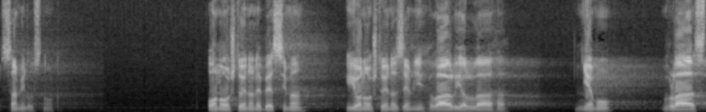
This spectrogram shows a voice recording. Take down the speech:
samilosnog. Ono što je na nebesima i ono što je na zemlji hvali Allaha, njemu vlast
